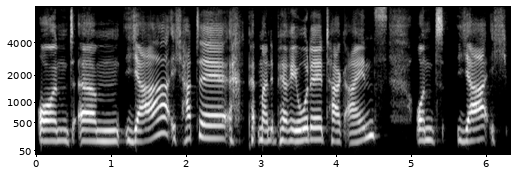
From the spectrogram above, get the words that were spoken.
Und ähm, ja, ich hatte meine Periode Tag eins. Und ja, ich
